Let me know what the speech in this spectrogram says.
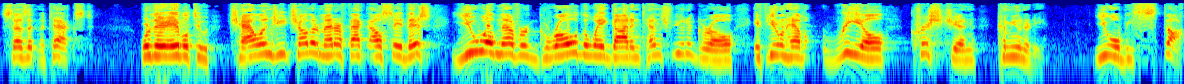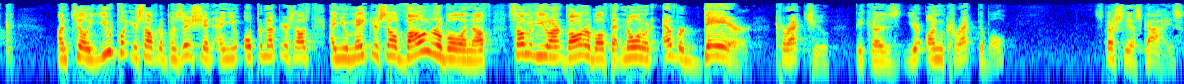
says it in the text. Were they able to challenge each other? Matter of fact, I'll say this you will never grow the way God intends for you to grow if you don't have real Christian community. You will be stuck until you put yourself in a position and you open up yourselves and you make yourself vulnerable enough. Some of you aren't vulnerable enough that no one would ever dare correct you because you're uncorrectable, especially us guys.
